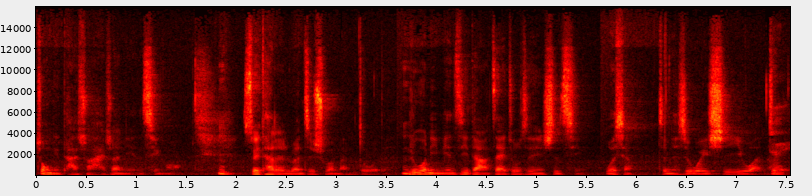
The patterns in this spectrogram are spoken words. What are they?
重点他算还算年轻哦，嗯，所以他的卵子数还蛮多的。嗯。如果你年纪大再做这件事情，我想真的是为时已晚、啊。对，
